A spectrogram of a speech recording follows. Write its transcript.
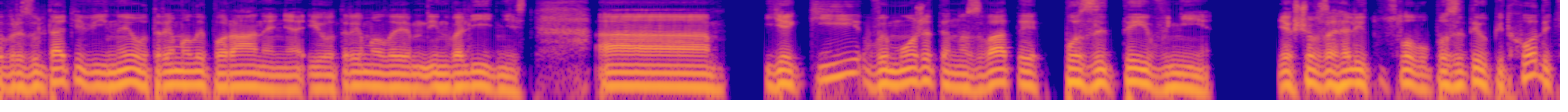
в результаті війни отримали поранення і отримали інвалідність. Які ви можете назвати позитивні? Якщо взагалі тут слово позитив підходить,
